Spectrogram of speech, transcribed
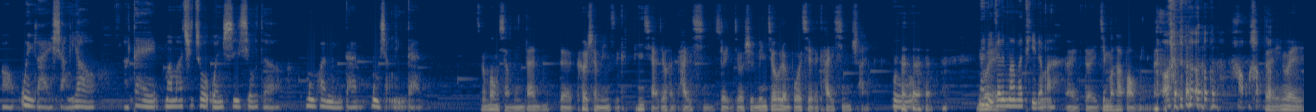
啊、呃？未来想要带妈妈去做文思修的梦幻名单、梦想名单？这个梦想名单的课程名字听起来就很开心，所以就是明鸠仁波切的开心禅。哦 那你跟妈妈提的吗？哎，对，已经帮她报名了。好好。对，因为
